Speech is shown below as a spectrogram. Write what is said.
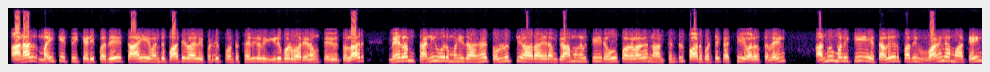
ஆனால் மைக்கை தூக்கி அடிப்பது தாயை வந்து பாட்டிலாலை பற்றி போன்ற செயல்களில் ஈடுபடுவார் எனவும் தெரிவித்துள்ளார். மேலும் தனி ஒரு மனிதாக தொண்ணூத்தி ஆறாயிரம் கிராமங்களுக்கு இரவு பகலாக நான் சென்று பாடுபட்டு கட்சியை வளர்த்துள்ளேன். அன்புமணிக்கு தலைவர் பதவி வழங்க மாட்டேன்.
